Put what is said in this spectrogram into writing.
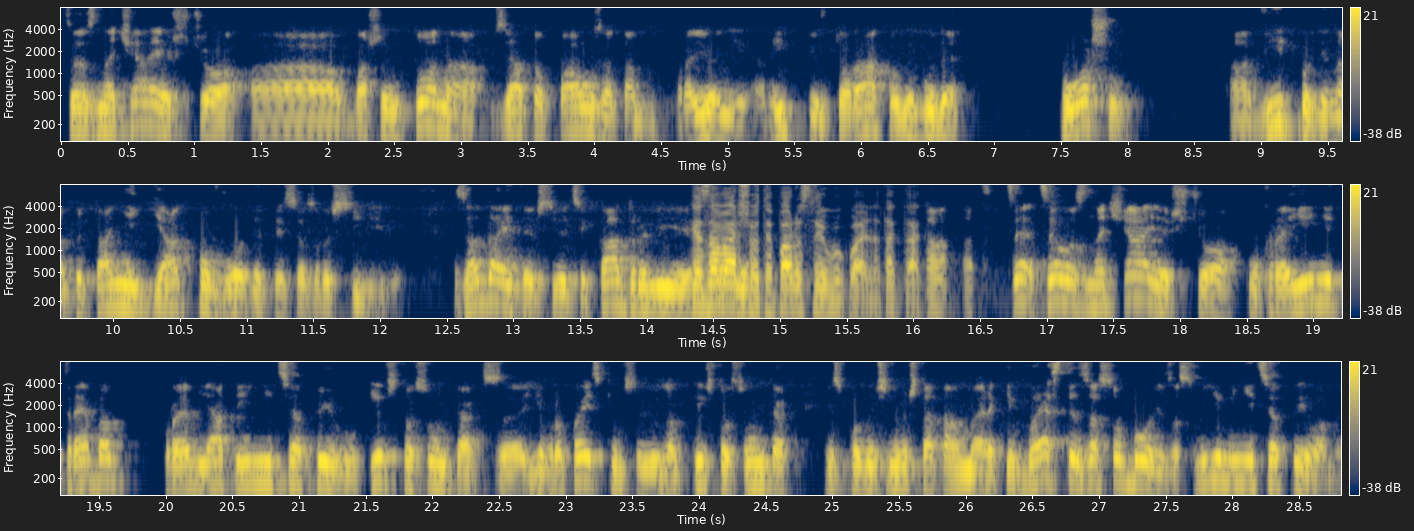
Це означає, що е, Вашингтона взято пауза там в районі рік-півтора, коли буде пошук а, відповіді на питання, як поводитися з Росією. Згадайте всі ці кадрові Яке завершувати пару слів буквально. Так, так. а, а це, це означає, що Україні треба проявляти ініціативу і в стосунках з Європейським Союзом, і в стосунках із Сполученими Штатами Америки, вести за собою за своїми ініціативами.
